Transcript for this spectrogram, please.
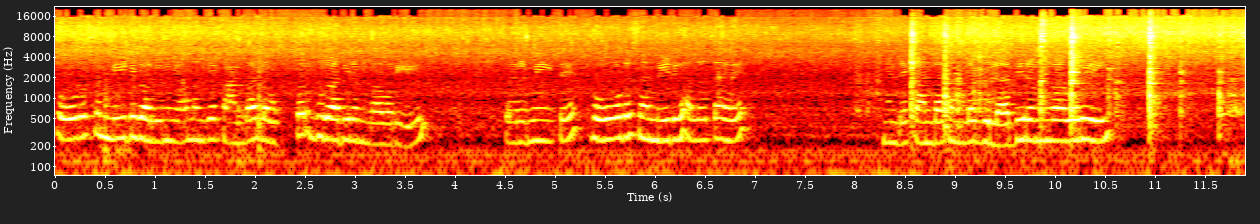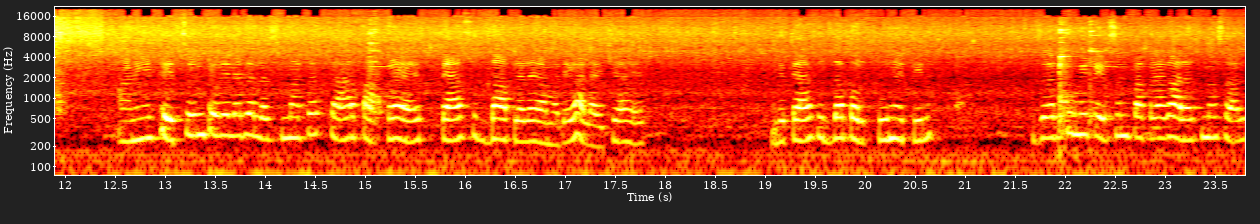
थोडंसं मीठ घालून घ्या. म्हणजे कांदा लवकर गुलाबी रंगावर येईल. तर मी इथे थोडंसं मीठ घालत आहे. म्हणजे कांदा चांगला गुलाबी रंगावर येईल. आणि ठेचून ठेवलेल्या ज्या लसणाच्या चार पाकळ्या आहेत त्यासुद्धा आपल्याला यामध्ये घालायच्या आहेत. म्हणजे त्यासुद्धा परतून येतील. जर तुम्ही ठेचून पाकळ्या घालत नसाल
